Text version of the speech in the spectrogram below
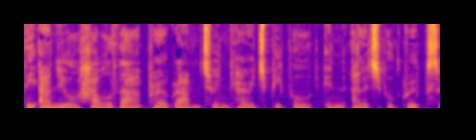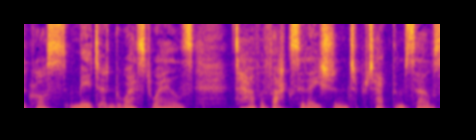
The annual Hywel Dda programme to encourage people in eligible groups across Mid and West Wales to have a vaccination to protect themselves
